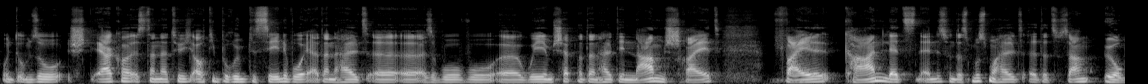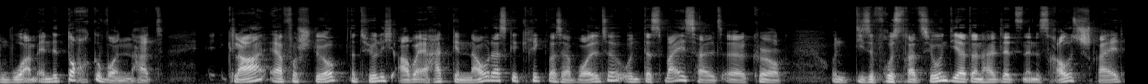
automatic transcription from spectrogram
Und umso stärker ist dann natürlich auch die berühmte Szene, wo er dann halt, äh, äh also wo, wo äh, William Shatner dann halt den Namen schreit weil Kahn letzten Endes, und das muss man halt äh, dazu sagen, irgendwo am Ende doch gewonnen hat. Klar, er verstirbt natürlich, aber er hat genau das gekriegt, was er wollte, und das weiß halt äh, Kirk. Und diese Frustration, die er dann halt letzten Endes rausschreit,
